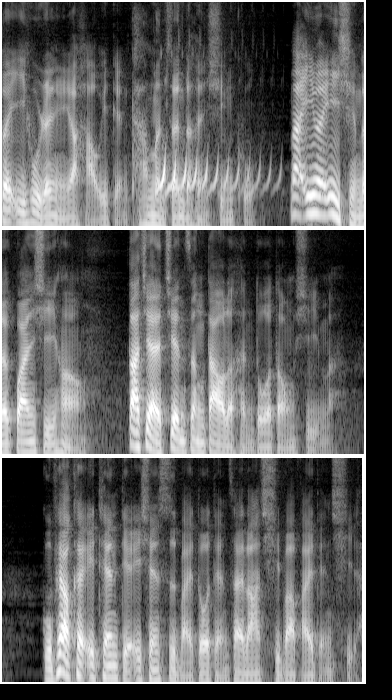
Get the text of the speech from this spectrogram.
对医护人员要好一点，他们真的很辛苦。那因为疫情的关系哈，大家也见证到了很多东西嘛。股票可以一天跌一千四百多点，再拉七八百点起来，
